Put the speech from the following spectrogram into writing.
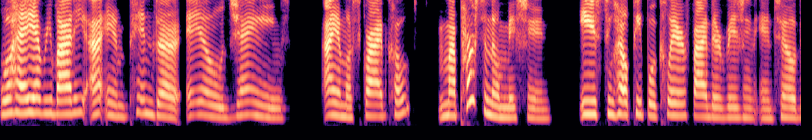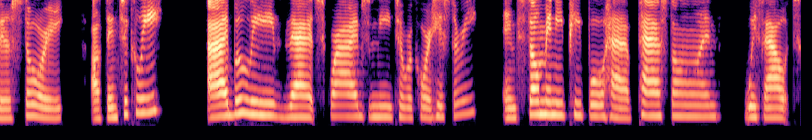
Well, hey, everybody. I am Penda L. James. I am a scribe coach. My personal mission is to help people clarify their vision and tell their story authentically. I believe that scribes need to record history, and so many people have passed on without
